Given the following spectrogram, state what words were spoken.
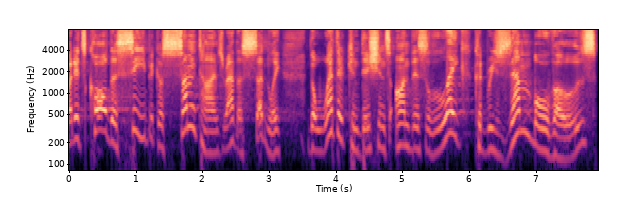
but it's called a sea because sometimes, rather suddenly, the weather conditions on this lake could resemble those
